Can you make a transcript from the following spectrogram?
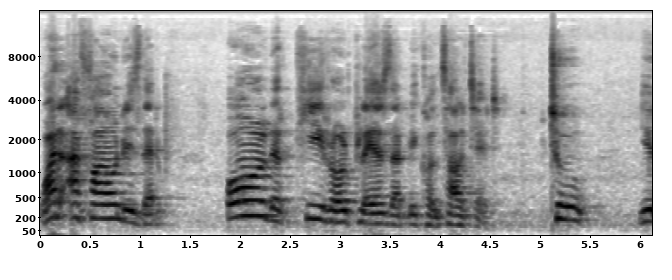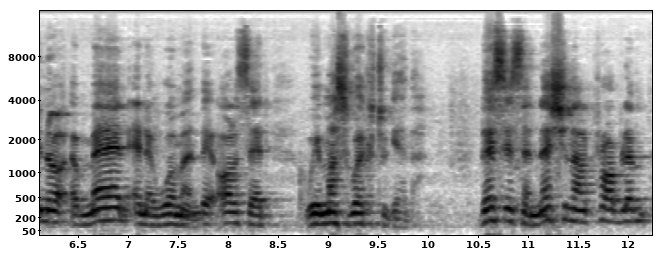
What I found is that all the key role players that we consulted, two, you know, a man and a woman, they all said, we must work together. This is a national problem.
